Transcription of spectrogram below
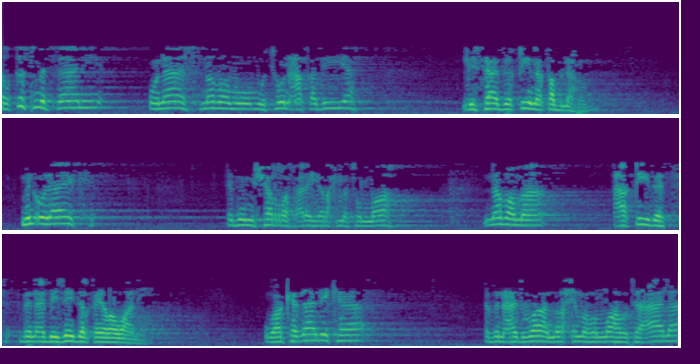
القسم الثاني أناس نظموا متون عقدية لسابقين قبلهم. من أولئك ابن مشرف عليه رحمة الله نظم عقيدة ابن أبي زيد القيرواني. وكذلك ابن عدوان رحمه الله تعالى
